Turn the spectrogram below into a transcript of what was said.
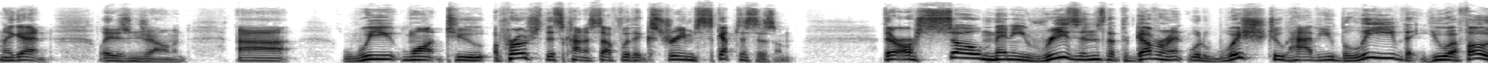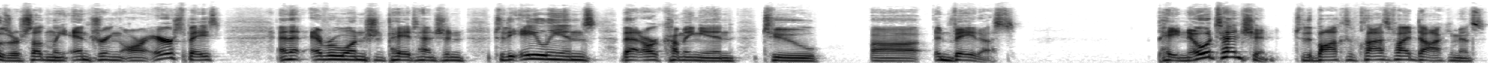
Again, ladies and gentlemen, uh, we want to approach this kind of stuff with extreme skepticism. There are so many reasons that the government would wish to have you believe that UFOs are suddenly entering our airspace and that everyone should pay attention to the aliens that are coming in to uh, invade us. Pay no attention to the box of classified documents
